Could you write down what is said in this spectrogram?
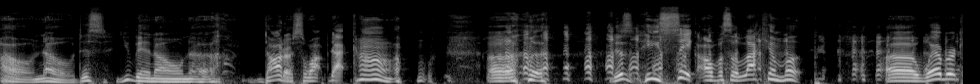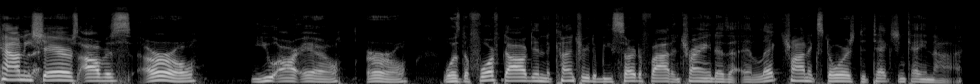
Oh no, this you've been on uh daughterswap.com. uh this he's sick, officer, lock him up. Uh Weber County Sheriff's Office Earl, URL, Earl, was the fourth dog in the country to be certified and trained as an electronic storage detection canine.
